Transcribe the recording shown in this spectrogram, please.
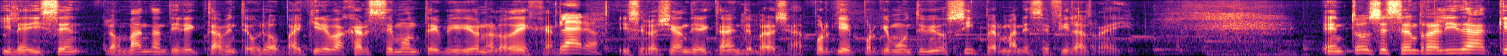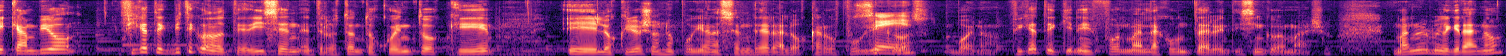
y le dicen, los mandan directamente a Europa. Y quiere bajarse Montevideo, no lo dejan. Claro. Y se lo llevan directamente para allá. ¿Por qué? Porque Montevideo sí permanece fiel al rey. Entonces, en realidad, ¿qué cambió? Fíjate, ¿viste cuando te dicen, entre los tantos cuentos, que eh, los criollos no podían ascender a los cargos públicos? Bueno, fíjate quiénes forman la Junta del 25 de mayo. Manuel Belgrano,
